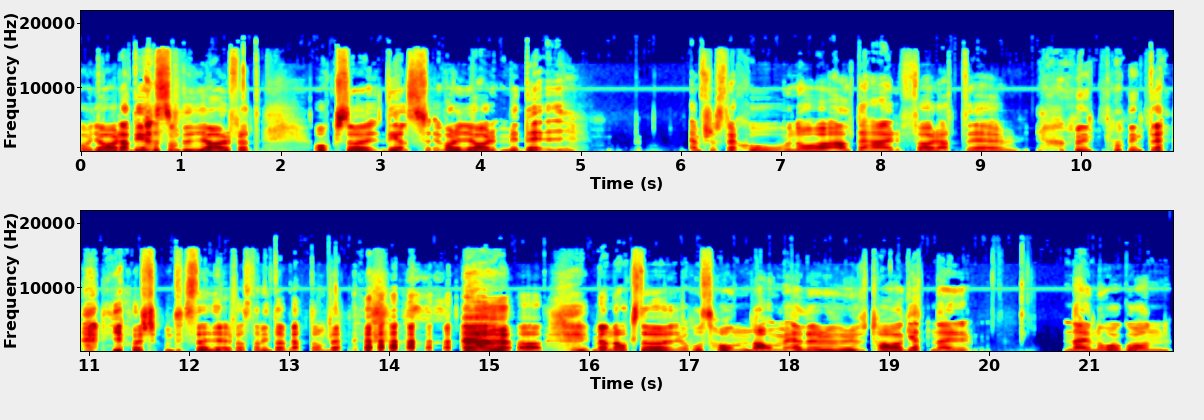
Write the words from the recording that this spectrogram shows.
att göra det som du gör. För att också dels vad det gör med dig en frustration och allt det här för att eh, han inte gör som du säger fast han inte har bett om det. ja. Men också hos honom, eller överhuvudtaget när, när någon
